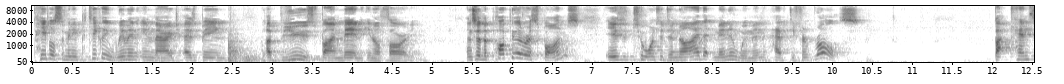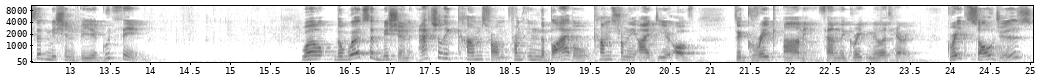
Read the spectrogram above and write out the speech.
people submitting, particularly women in marriage, as being abused by men in authority. And so the popular response is to want to deny that men and women have different roles. But can submission be a good thing? Well, the word submission actually comes from, from in the Bible, comes from the idea of the Greek army, found in the Greek military. Greek soldiers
